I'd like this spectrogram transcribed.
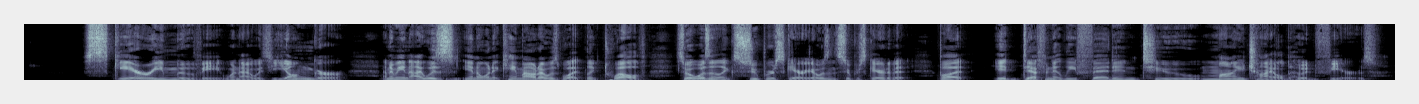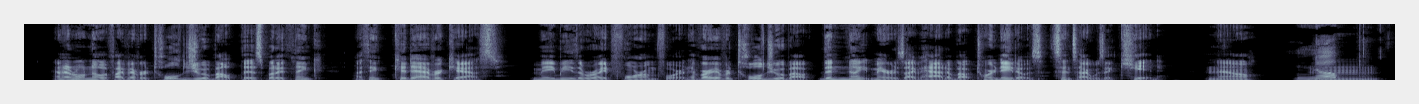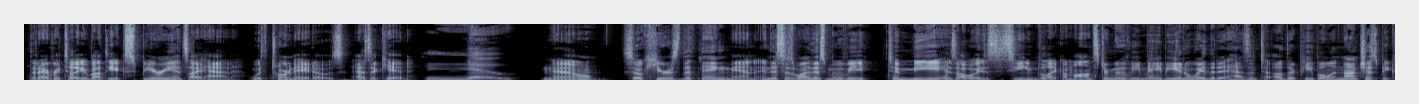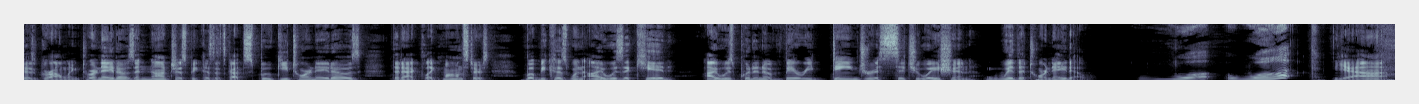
scary movie when I was younger. And I mean, I was, you know, when it came out, I was what, like 12. So it wasn't like super scary. I wasn't super scared of it, but it definitely fed into my childhood fears. And I don't know if I've ever told you about this, but I think, I think Cadavercast may be the right forum for it. Have I ever told you about the nightmares I've had about tornadoes since I was a kid? No? Nope. Hmm. Did I ever tell you about the experience I had with tornadoes as a kid? No. No. So here's the thing, man. And this is why this movie to me has always seemed like a monster movie, maybe in a way that it hasn't to other people. And not just because growling tornadoes and not just because it's got spooky tornadoes that act like monsters, but because when I was a kid, I was put in a very dangerous situation with a tornado. What? What? Yeah.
